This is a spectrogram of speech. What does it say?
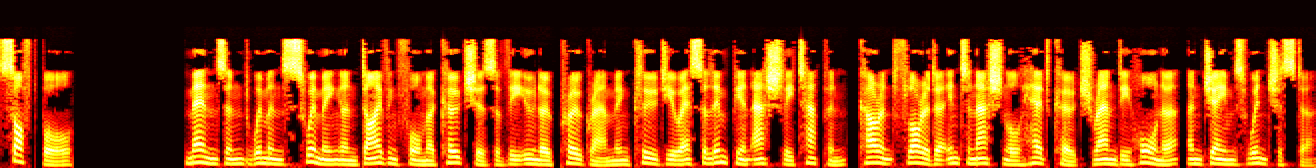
Softball Men's and women's swimming and diving former coaches of the UNO program include U.S. Olympian Ashley Tappin, current Florida International head coach Randy Horner, and James Winchester.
